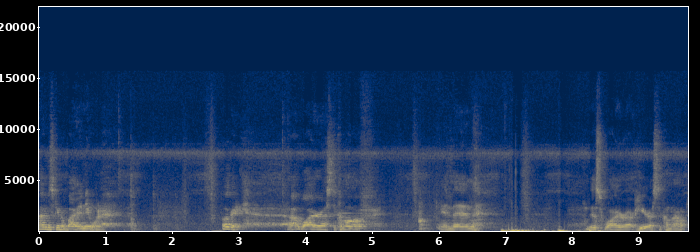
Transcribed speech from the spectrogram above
I'm just gonna buy a new one. Okay, that wire has to come off, and then this wire out here has to come out.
